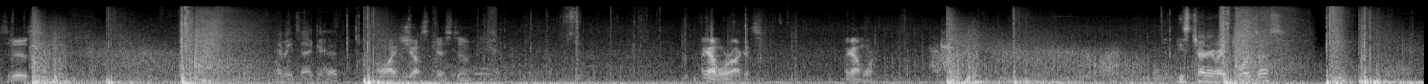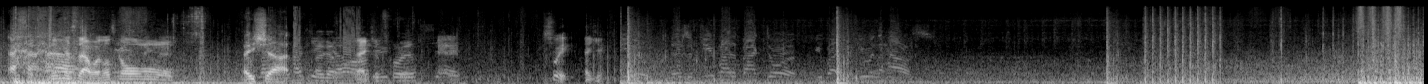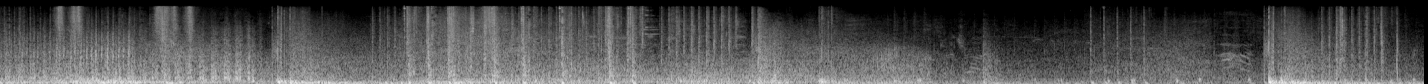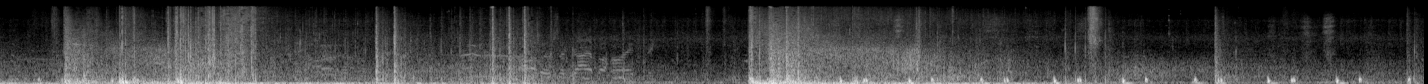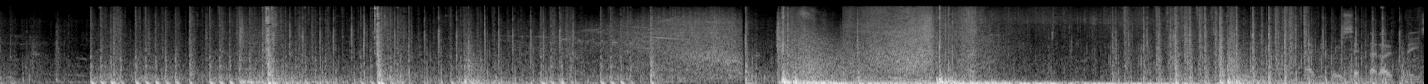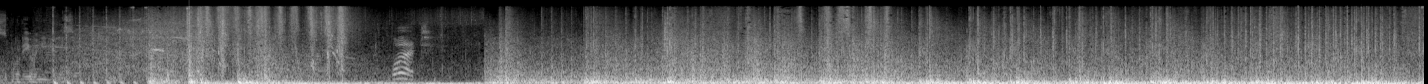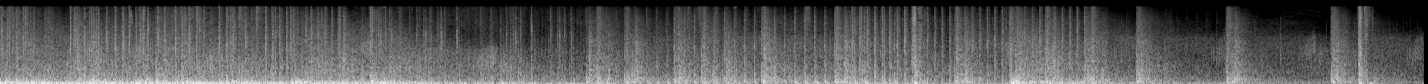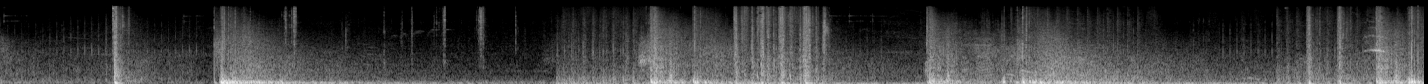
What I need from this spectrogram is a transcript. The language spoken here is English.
Yes, it is. Enemy tank ahead. Oh, I just missed him. I got more rockets. I got more. He's turning right towards us. Didn't miss that one. Let's go. Nice shot. Thank you. Sweet. Thank you. There's a few by the back door. A few, by, a few in the house. Oh, there's a guy behind me. Maybe east. What do you you use it? What?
